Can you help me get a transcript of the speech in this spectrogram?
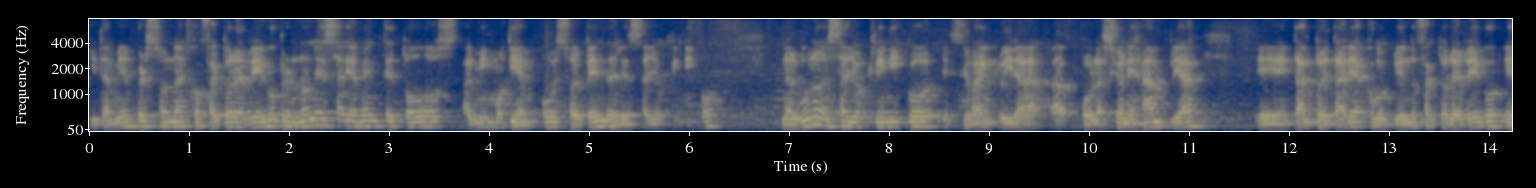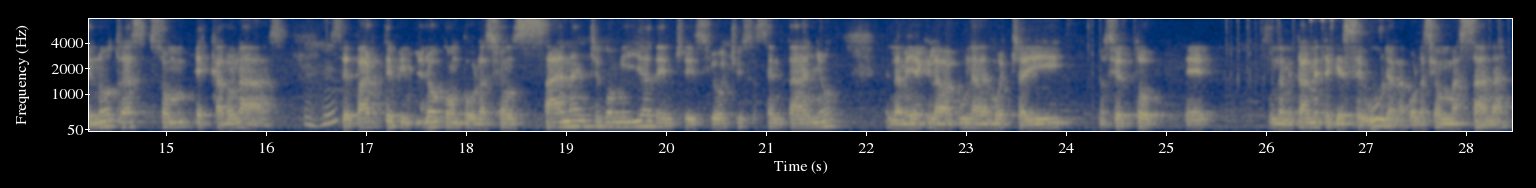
y también personas con factores de riesgo, pero no necesariamente todos al mismo tiempo, eso depende del ensayo clínico. En algunos ensayos clínicos eh, se va a incluir a, poblaciones amplias, eh, tanto etarias como incluyendo factores de riesgo, en otras son escalonadas. Se parte primero con población sana, entre comillas, de entre 18 y 60 años, en la medida que la vacuna demuestra ahí, ¿no es cierto?, eh, fundamentalmente que es segura, la población más sana,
